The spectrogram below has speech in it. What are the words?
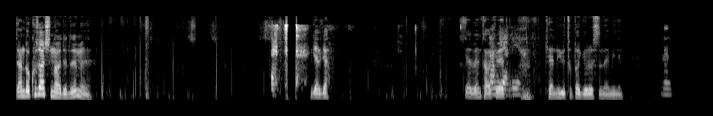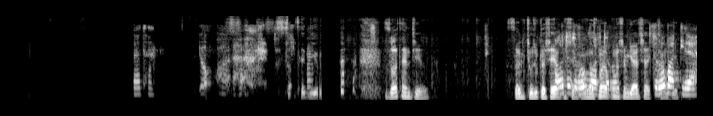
Sen 9 yaşındaydın değil mi? Evet. Gel gel. Gel beni takip et. Kendi YouTube'da görürsün eminim. Zaten. Yok. Zaten diyor. Zaten diyor. Sanki çocukla şey yapmışım. Anlatma yapmışım gerçek. Atlıyor.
